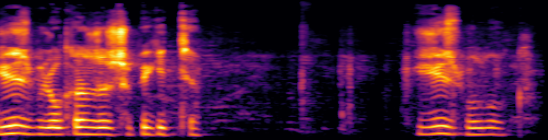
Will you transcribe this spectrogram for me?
Yüz blok önce çöpe gitti. Yüz blok.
